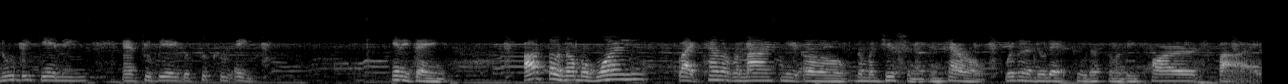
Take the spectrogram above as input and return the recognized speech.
new beginnings, and to be able to create anything. Also, number one, like kind of reminds me of the magician in tarot. We're gonna do that too. That's gonna be part five.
